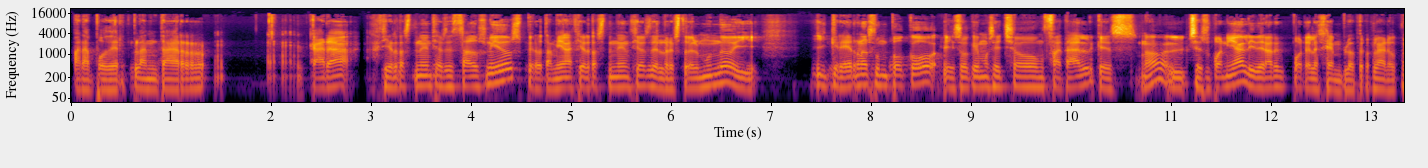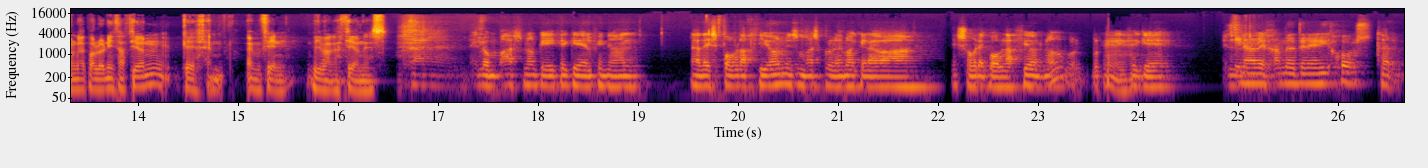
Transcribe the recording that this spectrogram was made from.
para poder plantar cara a ciertas tendencias de Estados Unidos, pero también a ciertas tendencias del resto del mundo y, creernos un poco eso que hemos hecho fatal, que es, ¿no? Se suponía liderar por el ejemplo, pero claro, con la colonización, ¿qué ejemplo? En fin, divagaciones. Elon Musk, ¿no? Que dice que al final la despoblación es más problema que la sobrepoblación, ¿no? Porque mm. dice que... China dejando de tener hijos. Claro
